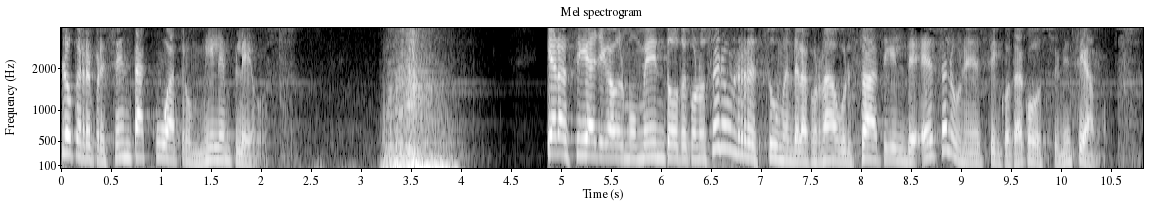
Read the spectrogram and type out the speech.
lo que representa 4.000 empleos. Y ahora sí ha llegado el momento de conocer un resumen de la jornada bursátil de ese lunes 5 de agosto. Iniciamos.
